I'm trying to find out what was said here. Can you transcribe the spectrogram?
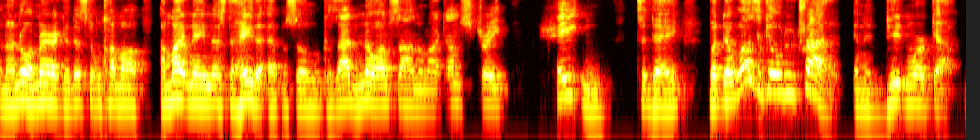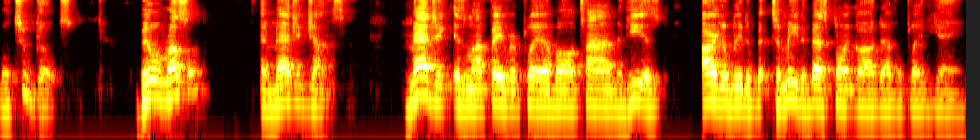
And I know America, this gonna come off. I might name this the hater episode because I know I'm sounding like I'm straight hating today. But there was a goat who tried it and it didn't work out. Well, two goats, Bill Russell and Magic Johnson. Magic is my favorite player of all time, and he is arguably the, to me the best point guard to ever play the game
